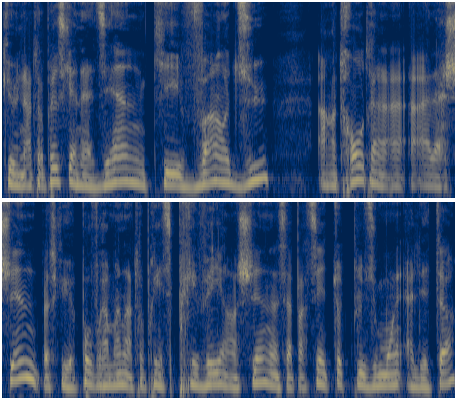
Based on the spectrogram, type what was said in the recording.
qu'une entreprise canadienne qui est vendue entre autres à, la Chine, parce qu'il n'y a pas vraiment d'entreprise privée en Chine, ça appartient tout plus ou moins à l'État,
